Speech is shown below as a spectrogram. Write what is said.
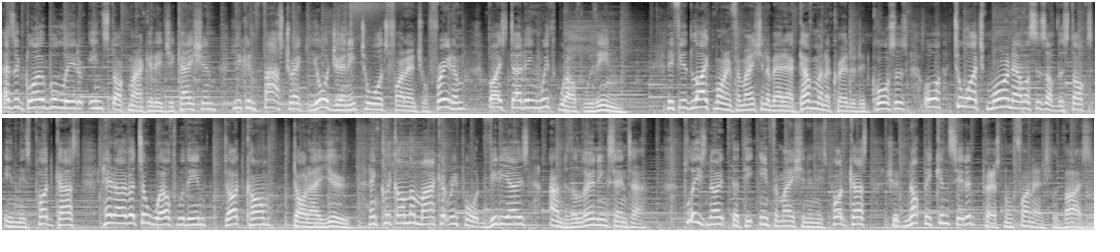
As a global leader in stock market education, you can fast track your journey towards financial freedom by studying with Wealth Within. If you'd like more information about our government accredited courses or to watch more analysis of the stocks in this podcast, head over to wealthwithin.com.au and click on the Market Report videos under the Learning Centre. Please note that the information in this podcast should not be considered personal financial advice.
